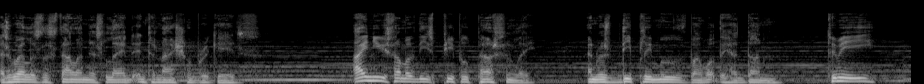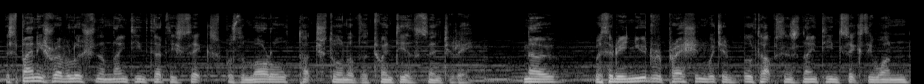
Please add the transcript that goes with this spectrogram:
as well as the Stalinist-led international brigades. I knew some of these people personally and was deeply moved by what they had done. To me, the Spanish Revolution of 1936 was the moral touchstone of the 20th century. Now, with the renewed repression which had built up since 1961,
